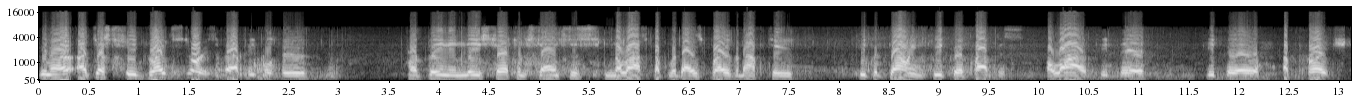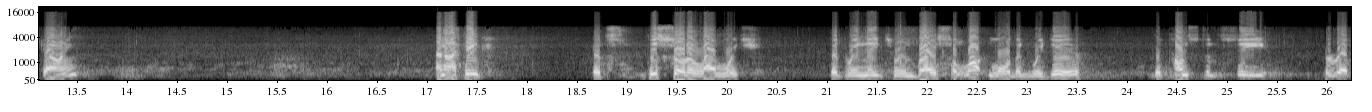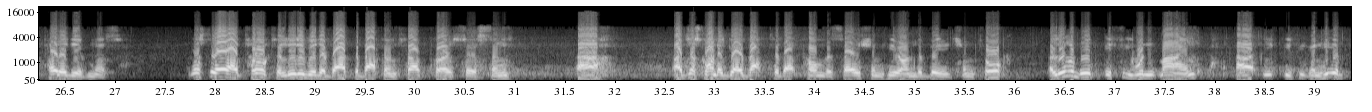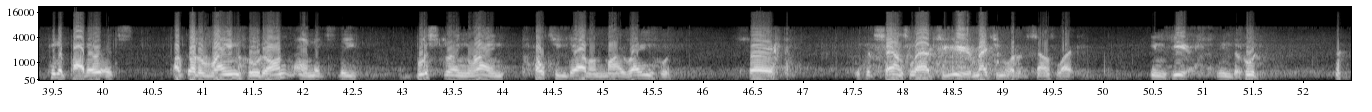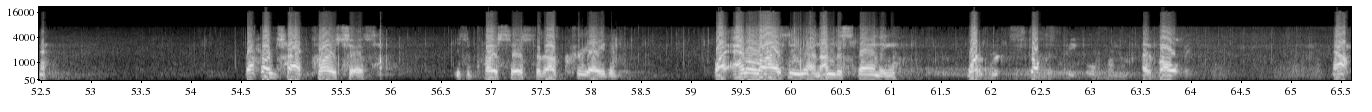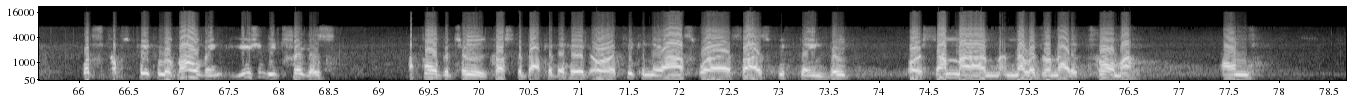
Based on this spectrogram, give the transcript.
you know, I just hear great stories about people who have been in these circumstances in the last couple of days brave enough to keep it going, keep their practice alive, keep their keep their approach going. And I think it's this sort of language that we need to embrace a lot more than we do, the constancy, the repetitiveness. Yesterday I talked a little bit about the back on track process and uh, I just want to go back to that conversation here on the beach and talk a little bit, if you wouldn't mind, uh, if you can hear pitter patter, it's I've got a rain hood on and it's the blistering rain pelting down on my rain hood. So if it sounds loud to you, imagine what it sounds like in here, in the hood. Back on track process is a process that I've created by analysing and understanding what stops people from evolving. What stops people evolving usually triggers a 4 by 2 across the back of the head or a kick in the ass for a size 15 boot or some um, melodramatic trauma. And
